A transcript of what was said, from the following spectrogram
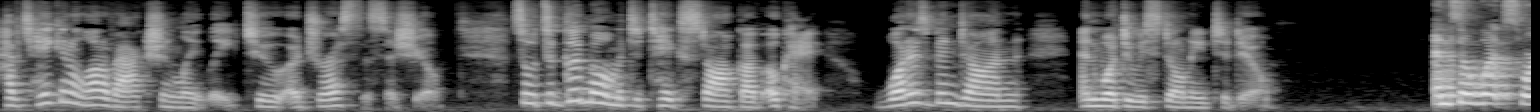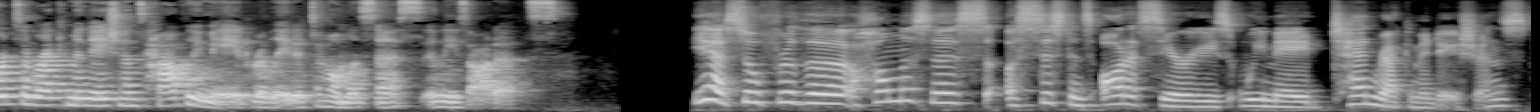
have taken a lot of action lately to address this issue. So it's a good moment to take stock of okay, what has been done and what do we still need to do? And so, what sorts of recommendations have we made related to homelessness in these audits? Yeah, so for the homelessness assistance audit series, we made 10 recommendations.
